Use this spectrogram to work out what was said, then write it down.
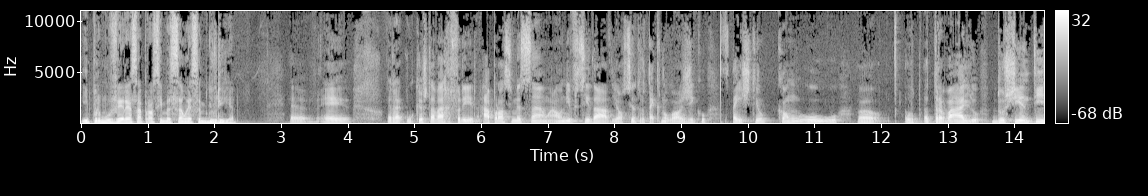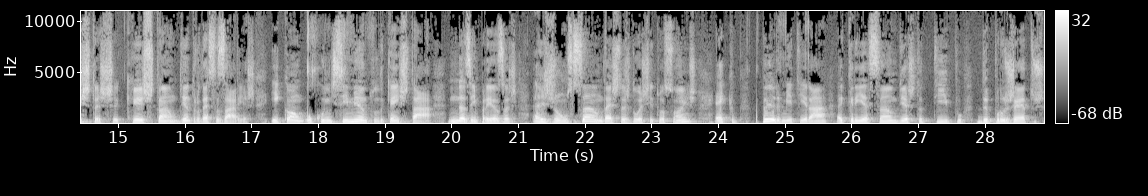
e promover essa aproximação, essa melhoria? é... é o que eu estava a referir, a aproximação à universidade e ao centro tecnológico têxtil, com o, o, o, o trabalho dos cientistas que estão dentro dessas áreas e com o conhecimento de quem está nas empresas, a junção destas duas situações é que permitirá a criação deste tipo de projetos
